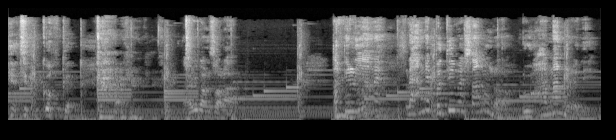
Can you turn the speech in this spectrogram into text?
Cukup gak? Tapi kan sholat. Tapi liane, liane berarti wes anu loh, duhanan berarti.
